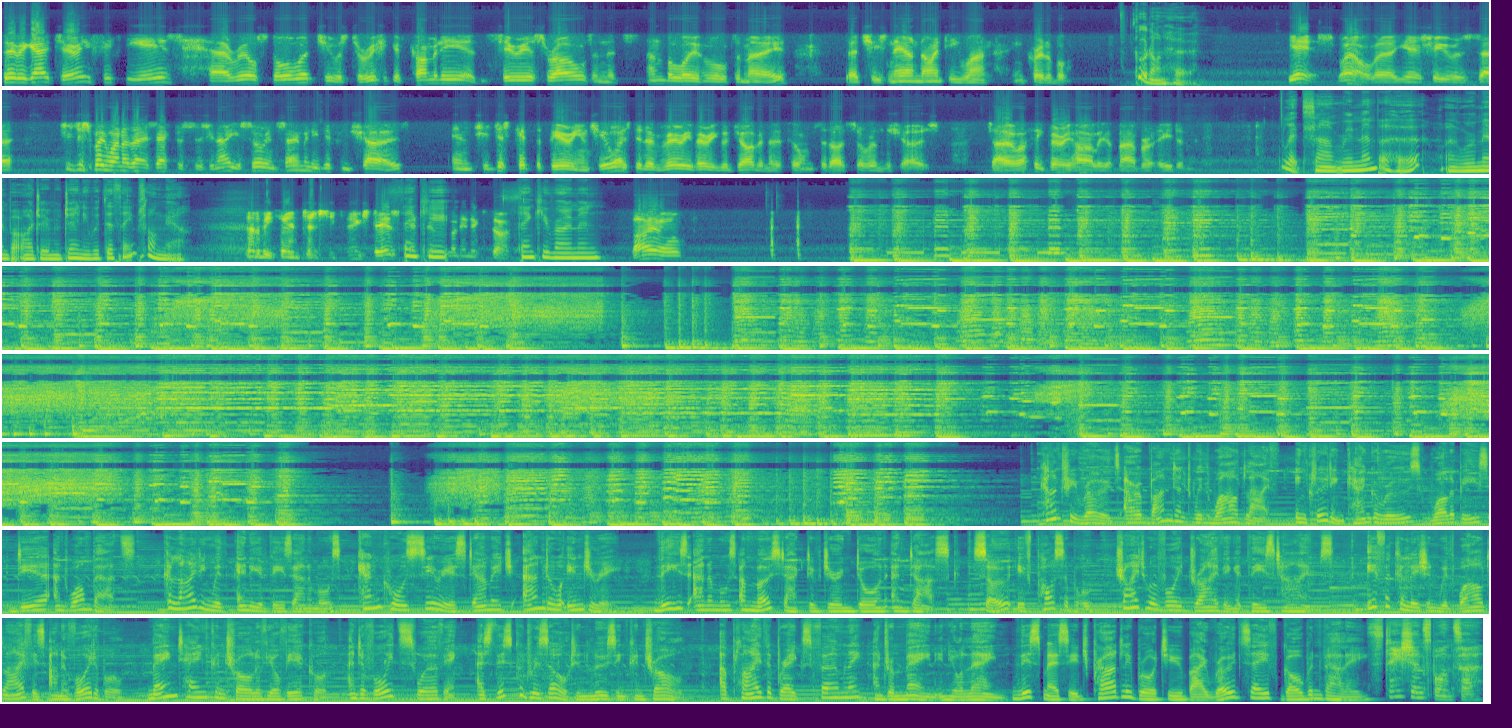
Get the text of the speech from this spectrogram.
There we go, Terry. Fifty years, uh, real stalwart. She was terrific at comedy and serious roles, and it's unbelievable to me that she's now ninety-one. Incredible. Good on her. Yes, well, uh, yeah, she was. Uh, she's just been one of those actresses, you know, you saw in so many different shows, and she just kept appearing, and she always did a very, very good job in her films that I saw in the shows. So I think very highly of Barbara Eden. Let's um, remember her. Uh, we'll remember I Dream of Janie with the theme song now. That'll be fantastic. Thanks, Des. Thank Catch you. everybody next time. Thank you, Roman. Bye, all. Roads are abundant with wildlife, including kangaroos, wallabies, deer and wombats. Colliding with any of these animals can cause serious damage and or injury. These animals are most active during dawn and dusk, so if possible, try to avoid driving at these times. If a collision with wildlife is unavoidable, maintain control of your vehicle and avoid swerving as this could result in losing control. Apply the brakes firmly and remain in your lane. This message proudly brought to you by RoadSafe Goulburn Valley. Station sponsor.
